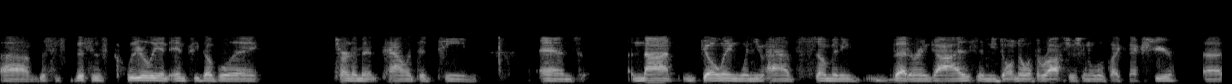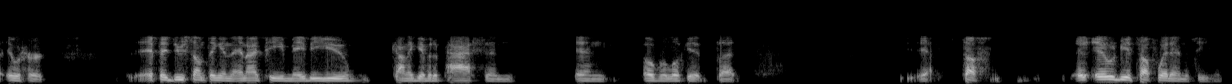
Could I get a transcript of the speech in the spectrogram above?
um, this is this is clearly an NCAA tournament talented team, and not going when you have so many veteran guys and you don't know what the roster is going to look like next year, uh, it would hurt. If they do something in the NIT, maybe you kind of give it a pass and and overlook it. But yeah, tough. It, it would be a tough way to end the season.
